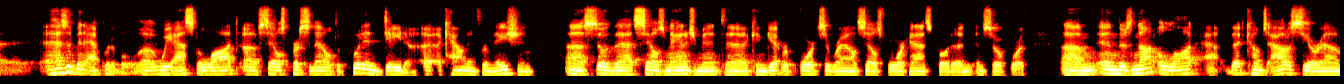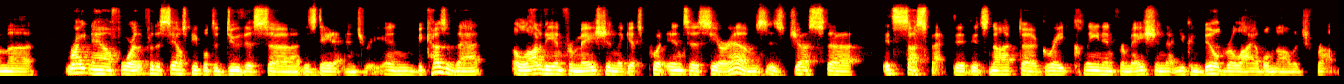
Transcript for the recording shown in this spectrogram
hasn't been equitable. Uh, we ask a lot of sales personnel to put in data, account information, uh, so that sales management uh, can get reports around sales forecast, quota, and, and so forth. Um, and there's not a lot that comes out of CRM uh, right now for for the salespeople to do this uh, this data entry. And because of that, a lot of the information that gets put into CRMs is just uh, it's suspect. It, it's not uh, great, clean information that you can build reliable knowledge from.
